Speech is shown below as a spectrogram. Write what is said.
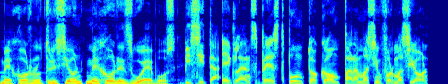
mejor nutrición, mejores huevos. Visita egglandsbest.com para más información.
